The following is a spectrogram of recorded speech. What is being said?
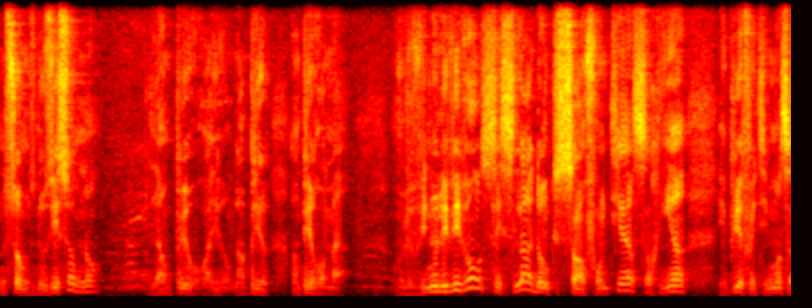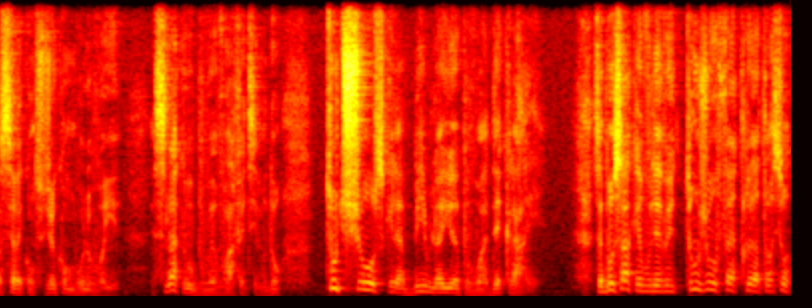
Nous, sommes, nous y sommes, non? L'Empire royaume, l'Empire romain. Nous le vivons, c'est cela, donc sans frontières, sans rien. Et puis effectivement, ça s'est réconcilié comme vous le voyez. C'est là que vous pouvez voir effectivement. Donc, toute chose que la Bible a eu à pouvoir déclarer. C'est pour ça que vous devez toujours faire très attention.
